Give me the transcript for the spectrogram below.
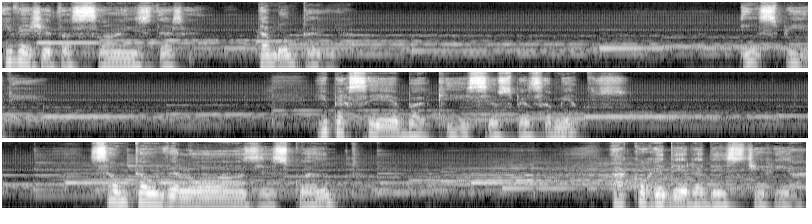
e vegetações da, da montanha. Inspire e perceba que seus pensamentos são tão velozes quanto a corredeira deste riacho.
